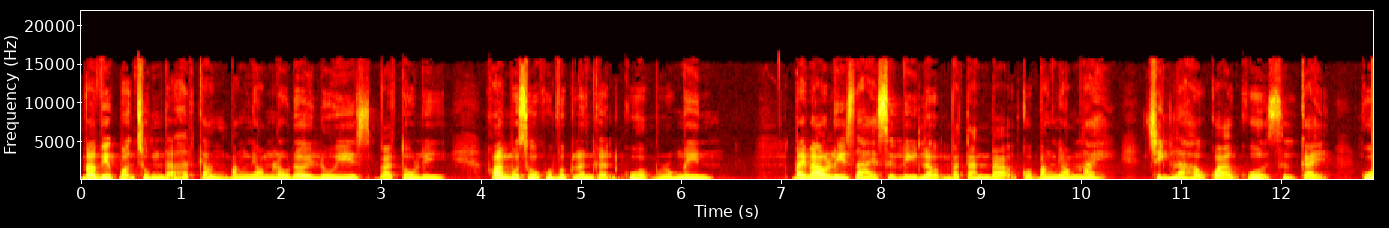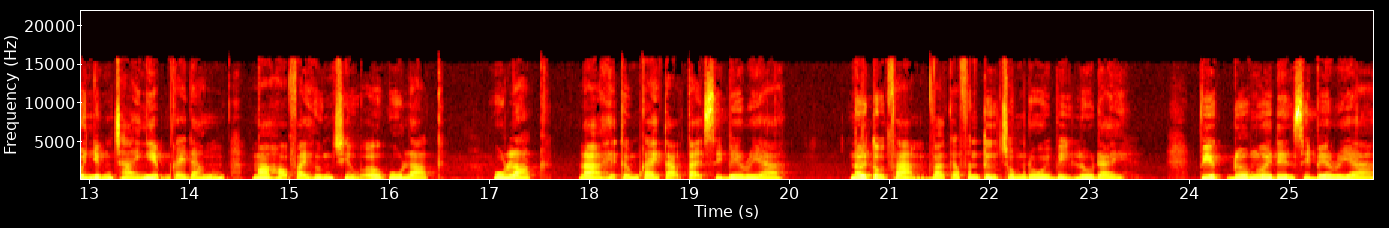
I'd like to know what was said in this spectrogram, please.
và việc bọn chúng đã hất cẳng băng nhóm lâu đời Louis và Tolly khỏi một số khu vực lân cận của Brooklyn. Bài báo lý giải sự lì lợm và tàn bạo của băng nhóm này chính là hậu quả của sự cậy của những trải nghiệm cay đắng mà họ phải hứng chịu ở Gulag. Gulag là hệ thống cải tạo tại Siberia, nơi tội phạm và các phần tử chống đối bị lưu đày. Việc đưa người đến Siberia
